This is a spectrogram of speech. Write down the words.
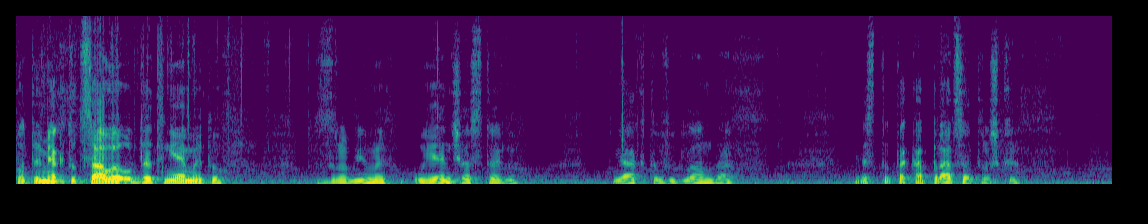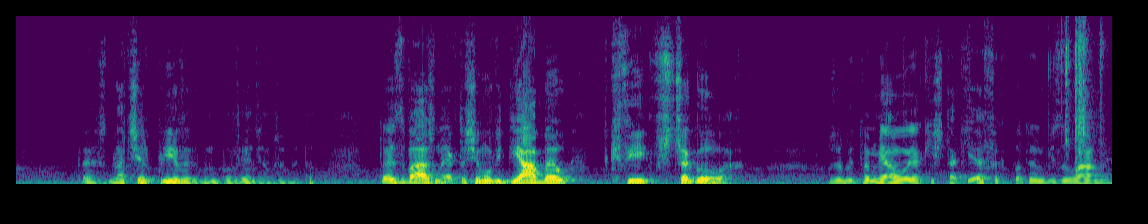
Po tym jak to całe odetniemy, to zrobimy ujęcia z tego, jak to wygląda. Jest to taka praca troszkę też dla cierpliwych bym powiedział, żeby to. To jest ważne. Jak to się mówi, diabeł tkwi w szczegółach. Żeby to miało jakiś taki efekt potem wizualny,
